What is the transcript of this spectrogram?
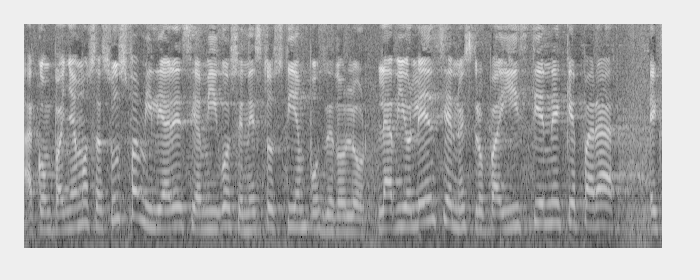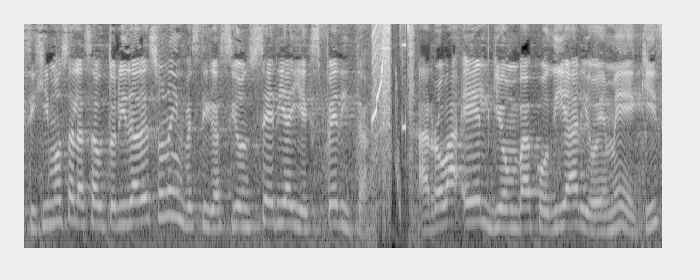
Acompañamos a sus familiares y amigos en estos tiempos de dolor. La violencia en nuestro país tiene que parar. Exigimos a las autoridades una investigación seria y expedita. Arroba el-diario MX.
